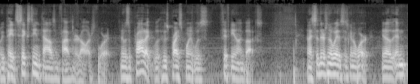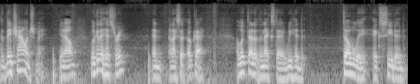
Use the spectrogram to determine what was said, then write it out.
We paid $16,500 for it. And it was a product whose price point was 59 bucks. And I said, there's no way this is going to work. You know, and they challenged me, you know, look at the history. And, and I said, okay. I looked at it the next day. We had doubly exceeded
